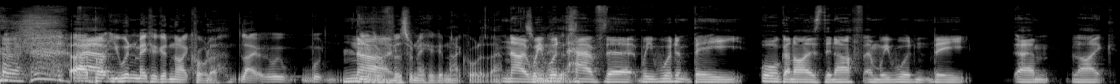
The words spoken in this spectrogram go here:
Uh, but you wouldn't make a good nightcrawler. Like, we, we, neither of us would make a good nightcrawler, though. No, So we know wouldn't have the. We wouldn't be organised enough, and we wouldn't be um, like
